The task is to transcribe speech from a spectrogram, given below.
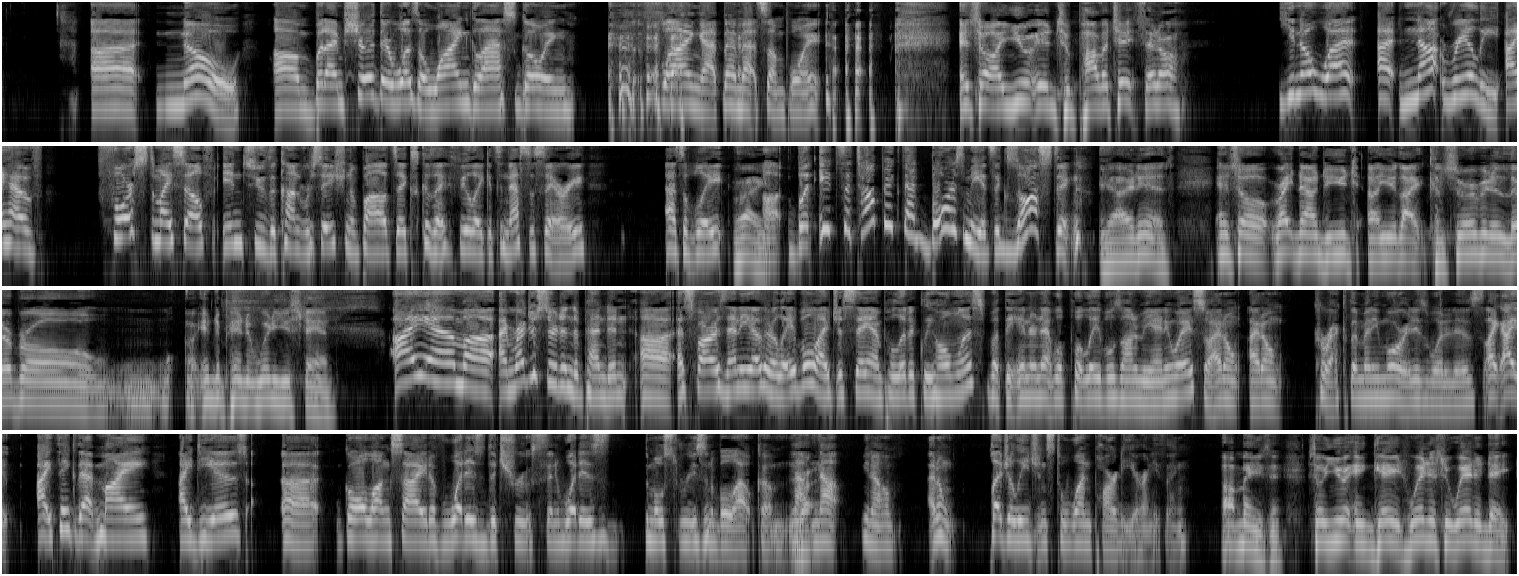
Uh, no. Um, but I'm sure there was a wine glass going flying at them at some point. And so, are you into politics at all? You know what? Uh, not really. I have forced myself into the conversation of politics because I feel like it's necessary as of late. Right. Uh, but it's a topic that bores me. It's exhausting. Yeah, it is. And so, right now, do you are you like conservative, liberal, uh, independent? Where do you stand? I am. Uh, I'm registered independent. Uh, as far as any other label, I just say I'm politically homeless. But the internet will put labels on me anyway, so I don't. I don't correct them anymore. It is what it is. Like I. I think that my ideas uh, go alongside of what is the truth and what is the most reasonable outcome. Not Right. not you know I don't pledge allegiance to one party or anything. Amazing. So you're engaged. When is the wedding date?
